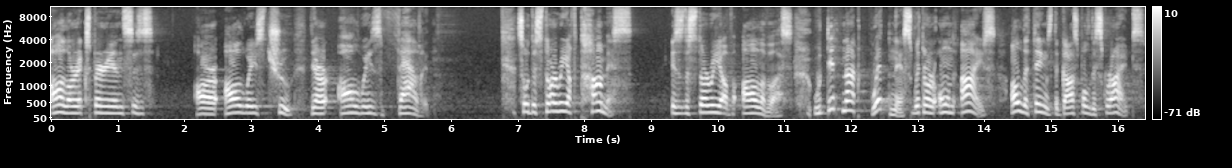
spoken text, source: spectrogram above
All our experiences are always true, they are always valid. So the story of Thomas is the story of all of us who did not witness with our own eyes all the things the gospel describes.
